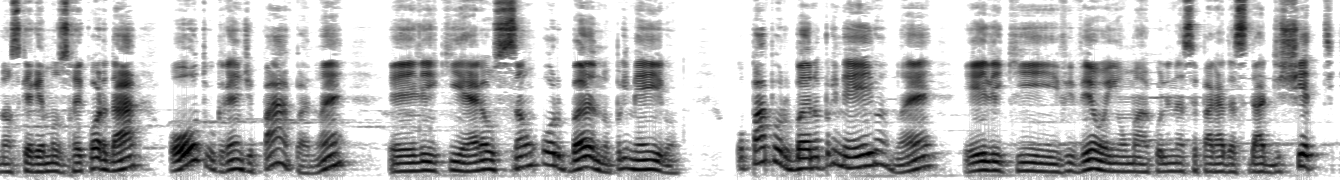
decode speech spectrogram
nós queremos recordar outro grande Papa, não é? Ele que era o São Urbano I. O Papa Urbano I, não é? Ele que viveu em uma colina separada da cidade de Chiete,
